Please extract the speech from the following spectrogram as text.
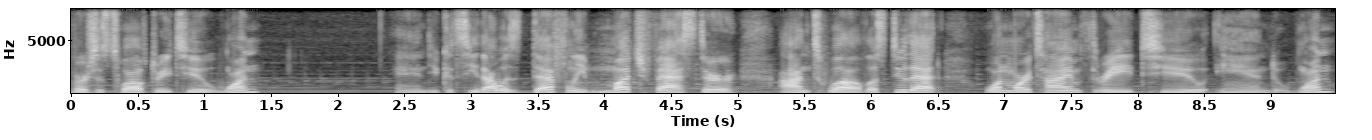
versus 12, 3, 2, 1. And you can see that was definitely much faster on 12. Let's do that one more time. Three, two, and one.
